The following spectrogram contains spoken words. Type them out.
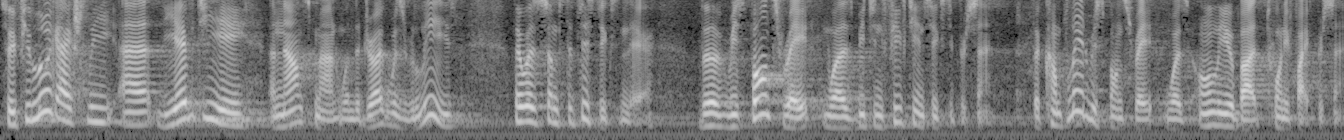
So if you look actually at the FDA announcement when the drug was released, there was some statistics in there. The response rate was between 50 and 60%. The complete response rate was only about 25%.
